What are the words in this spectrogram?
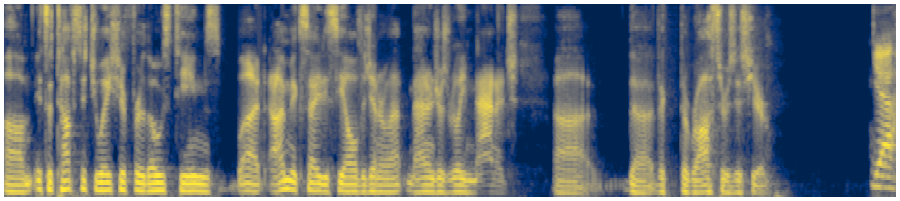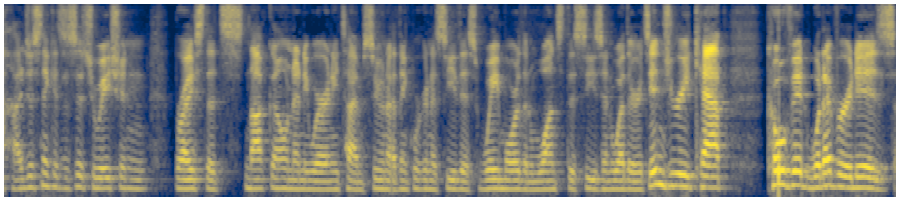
Um, it's a tough situation for those teams, but I'm excited to see all the general managers really manage uh, the, the, the rosters this year. Yeah, I just think it's a situation, Bryce, that's not going anywhere anytime soon. I think we're going to see this way more than once this season, whether it's injury, cap, COVID, whatever it is.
